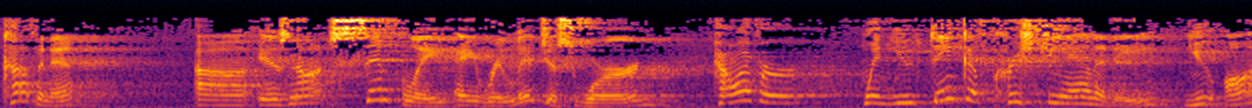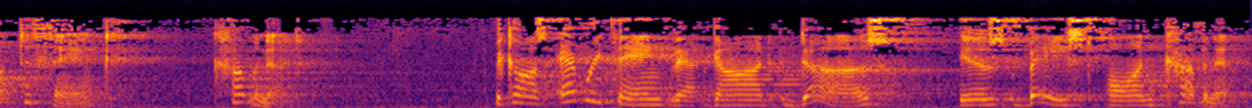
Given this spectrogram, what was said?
covenant uh, is not simply a religious word. However, when you think of Christianity, you ought to think covenant. Because everything that God does is based on covenant.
